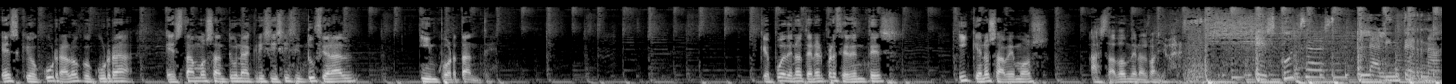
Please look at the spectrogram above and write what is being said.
es que ocurra lo que ocurra, estamos ante una crisis institucional importante, que puede no tener precedentes y que no sabemos hasta dónde nos va a llevar. Escuchas la linterna.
